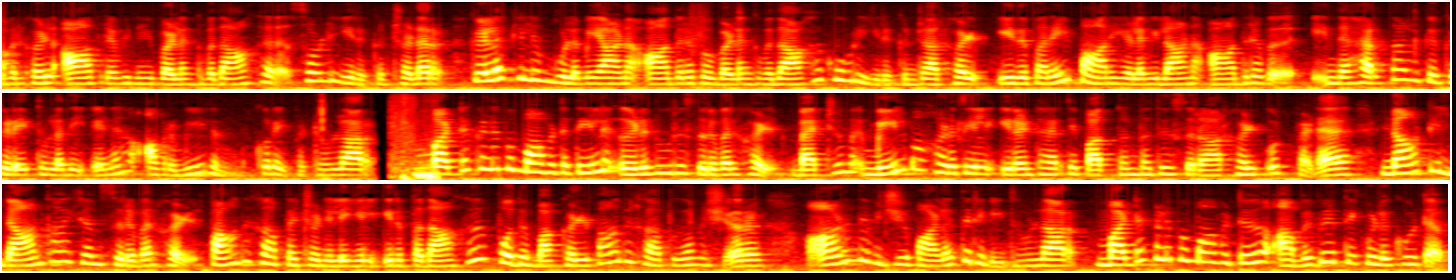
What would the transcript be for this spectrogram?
அவர்கள் ஆதரவினை வழங்குவதாக சொல்லியிருக்கின்றனர். கிழக்கிலும் முழுமையான ஆதரவு வழங்குவதாக கூறியிருக்கின்றார்கள். இதுவரை பாரிய அளவிலான ஆதரவு இந்த ஹர்த்தாலுக்கு கிடைத்துள்ளது என அவர் மேலும் குறிப்பிட்டார். பெற்றுள்ளார் மட்டக்களப்பு மாவட்டத்தில் எழுநூறு சிறுவர்கள் மற்றும் மேல் மாகாணத்தில் இரண்டாயிரத்தி பத்தொன்பது சிறார்கள் உட்பட நாட்டில் நான்காயிரம் சிறுவர்கள் பாதுகாப்பற்ற நிலையில் இருப்பதாக பொதுமக்கள் பாதுகாப்பு அமைச்சர் ஆனந்த விஜயபால தெரிவித்துள்ளார். மட்டக்களப்பு மாவட்ட அபிவிருத்தி குழு கூட்டம்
